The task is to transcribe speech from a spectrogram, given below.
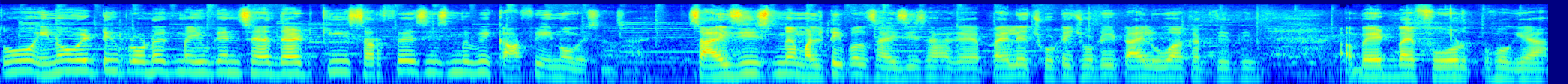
तो इनोवेटिव प्रोडक्ट में यू कैन से दैट कि सरफेस इसमें भी काफ़ी इनोवेशन आए। साइजेस में मल्टीपल साइजेस आ गए। पहले छोटी छोटी टाइल हुआ करती थी। अब एट बाई फोर हो गया।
